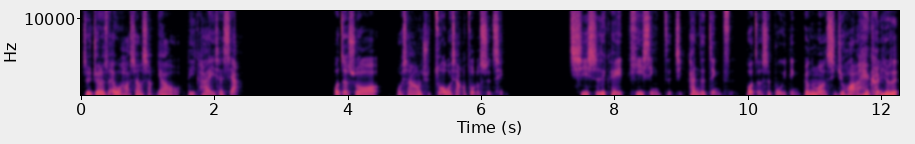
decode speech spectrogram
只是觉得说，哎，我好像想要离开一下下，或者说我想要去做我想要做的事情。其实可以提醒自己，看着镜子，或者是不一定，不用那么戏剧化也可以，就是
